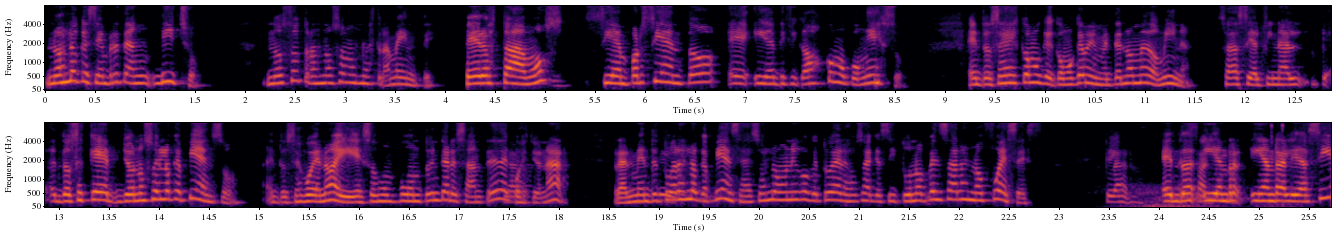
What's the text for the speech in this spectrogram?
no es lo que siempre te han dicho. Nosotros no somos nuestra mente, pero estamos 100% eh, identificados como con eso. Entonces es como que, como que mi mente no me domina. O sea, si al final, entonces, ¿qué? Yo no soy lo que pienso. Entonces, bueno, ahí eso es un punto interesante de cuestionar. Realmente tú eres lo que piensas, eso es lo único que tú eres. O sea, que si tú no pensaras, no fueses. Claro. y, en, y, en, realidad sí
